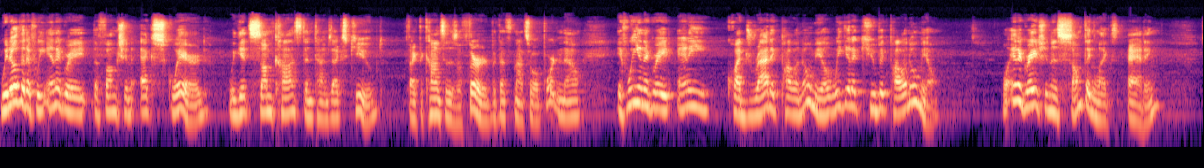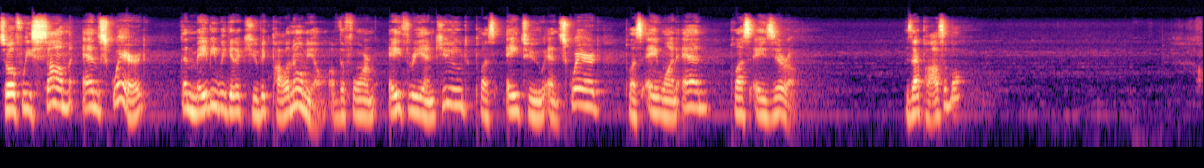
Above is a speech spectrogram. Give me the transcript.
We know that if we integrate the function x squared, we get some constant times x cubed. In fact, the constant is a third, but that's not so important now. If we integrate any quadratic polynomial, we get a cubic polynomial. Well, integration is something like adding. So if we sum n squared, then maybe we get a cubic polynomial of the form a3n cubed plus a2n squared plus a1n plus a0. Is that possible?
